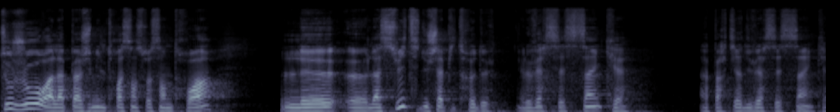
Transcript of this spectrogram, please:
toujours à la page 1363, le, euh, la suite du chapitre 2, le verset 5, à partir du verset 5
